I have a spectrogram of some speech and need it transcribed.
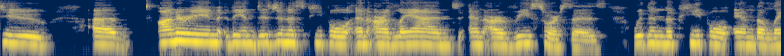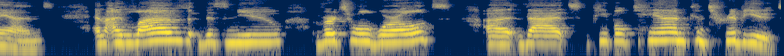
to um, honoring the indigenous people and our land and our resources within the people and the land. And I love this new virtual world uh, that people can contribute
